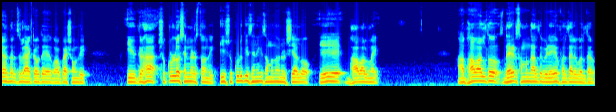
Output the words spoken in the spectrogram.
ఏ దశలో యాక్ట్ అవుతాయి అవకాశం ఉంది. ఈ గ్రహ శుక్రుడిలో శని నడుస్తోంది. ఈ శుక్రుడికి శనికి సంబంధమైన విషయాల్లో ఏ ఏ భావాలు ఉన్నాయి? ఆ భావాలతో డైరెక్ట్ సంబంధాలతో వీళ్ళు ఏ ఫలితాలు వెళ్తారు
